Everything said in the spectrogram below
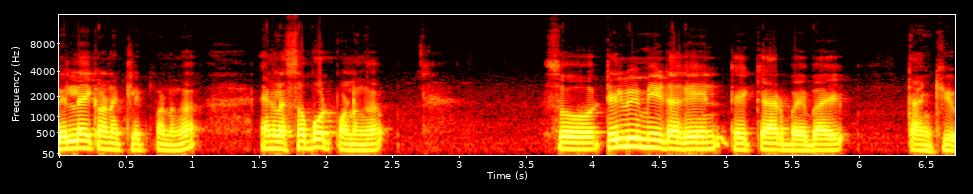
பெல் ஐக்கானை கிளிக் பண்ணுங்கள் எங்களை சப்போர்ட் பண்ணுங்கள் so till we meet again take care bye bye thank you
